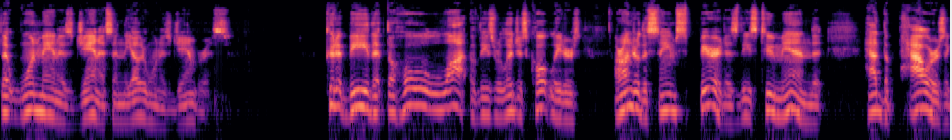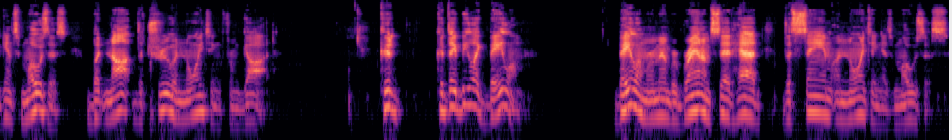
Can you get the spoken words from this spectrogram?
that one man is Jannes and the other one is Jambres? Could it be that the whole lot of these religious cult leaders are under the same spirit as these two men that had the powers against Moses, but not the true anointing from God? Could could they be like Balaam? Balaam, remember, Branham said had the same anointing as Moses,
